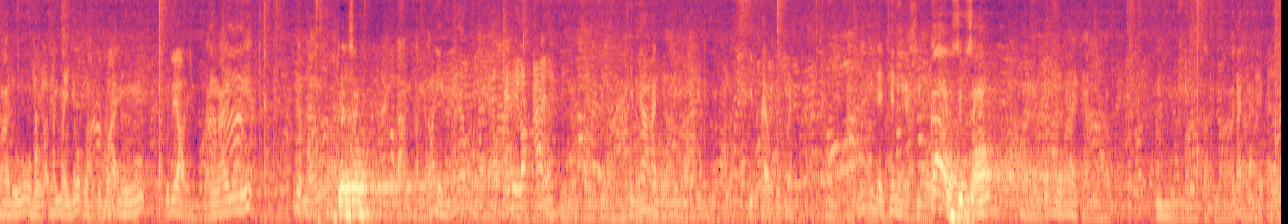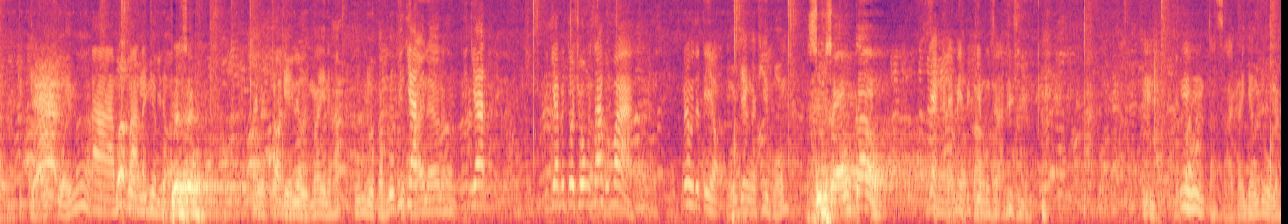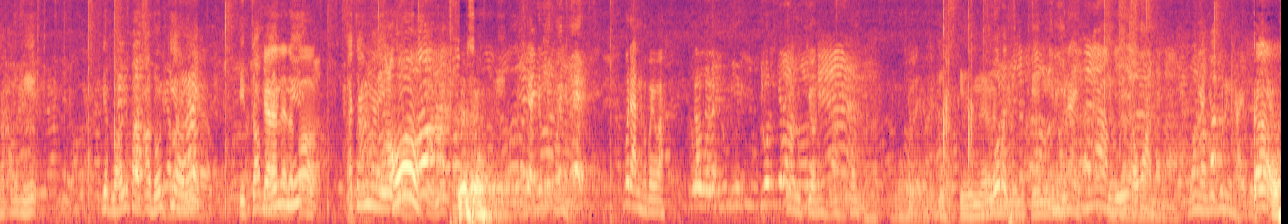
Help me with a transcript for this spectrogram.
มาดูโอ้โหทันใหม่โยกหลังไปพักนึงดูเรียวนี่ยังไงลูกนี้เรียบร้อยหรือเปล่าเปลี่ยนทรงตามทันคแต่รับว่าหนีแม่บ่หนีทีมน้ำใจนักกีฬานะครับทีมยากมากเดี๋ยวนี่หนียืนทีมแทบทุกไหมนี่มีแต่เช่นนี้ก็ชีว9 12ยกมือไหว้กันนะครับอื้อหือมาตัดมาอาจารย์เนโกนะพี่เกียรติสวยมากอ่าเมื่อวานอะไรดีเลยเปลี่ยนทรง ไม่ไปก่อนเกดีมเลหรืยอไม่นะครับขึ้นอยู่กับลูกสุดท้ายแล้วนะครับพี่เกียรติพี่เกียรติเป็นตัวชงซะผมว่า ไม่ต้องจะตีหรอกโอ้ยแย่งอาชีพผม12 9แย่งอะไรไม่เห็นพี่เกียรติลงสนามทุกทีอื้อหือตัดสายไปยังอยู่นะครับลูกนี้ เรียบร้อยหรือเปล่าเอาโดนเกี่ยวนะครับติดจ็อบไหมแค่นั้นแหลูละกแล้วนี้ก็อาจารย์ใหม่โอ้เปลี่ยนทรงพี่เกียรติยังไม่ค่อยเมื่อดันเข้าไปว่ะ ตัวลูกเกียวนี่คนโอ้โหเกมแล้วนะครับเมื่อกี้นี้ที่ดีในงามดีเอาว่านั่นน่ะมันงานยุ่งผู้หนึ่งถ่าย9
